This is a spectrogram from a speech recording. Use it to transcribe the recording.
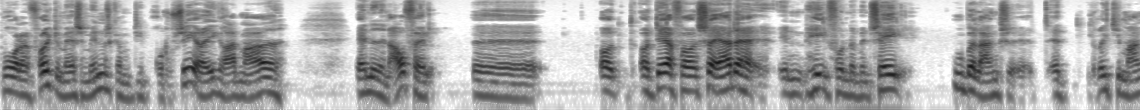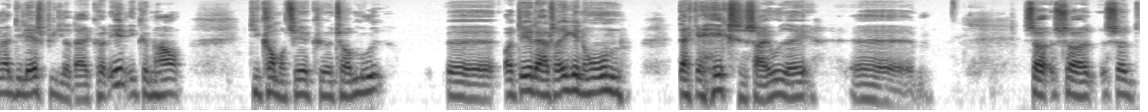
bor der en frygtelig masse mennesker, men de producerer ikke ret meget andet end affald. Øh, og, og derfor så er der en helt fundamental ubalance, at, at rigtig mange af de lastbiler, der er kørt ind i København, de kommer til at køre tomme ud. Øh, og det er der altså ikke nogen, der kan hekse sig ud af. Øh, så, så, så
